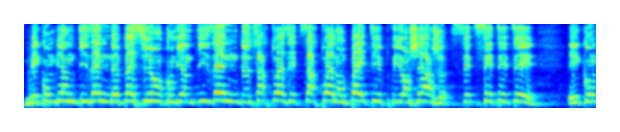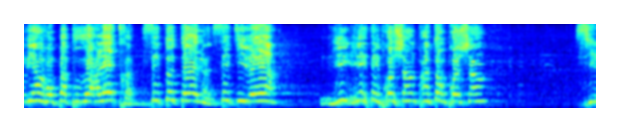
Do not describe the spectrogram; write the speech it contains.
Mais combien de dizaines de patients, combien de dizaines de Sartoises et de Sartois n'ont pas été pris en charge cet, été Et combien vont pas pouvoir l'être cet automne, cet hiver, l'été prochain, le printemps prochain? Si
